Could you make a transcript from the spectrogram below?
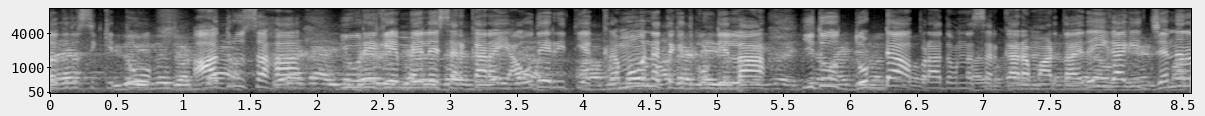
ನಗದು ಸಿಕ್ಕಿತ್ತು. ಆದರೂ ಸಹ ಇವರಿಗೆ ಮೇಲೆ ಸರ್ಕಾರ ಯಾವುದೇ ರೀತಿಯ ಕ್ರಮವನ್ನು ತೆಗೆದುಕೊಂಡಿಲ್ಲ. ಇದು ದೊಡ್ಡ ಅಪರಾಧವನ್ನು ಸರ್ಕಾರ ಮಾಡ್ತಾ ಇದೆ. ಹೀಗಾಗಿ ಜನರ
